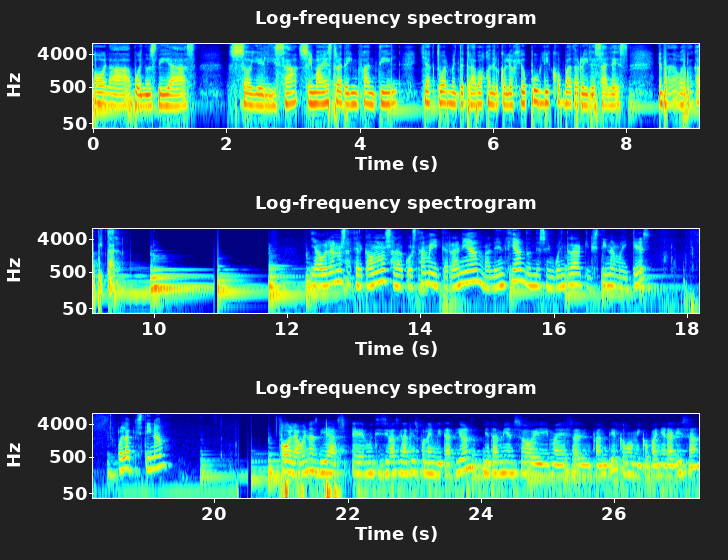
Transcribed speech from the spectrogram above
Hola, buenos días. Soy Elisa, soy maestra de infantil y actualmente trabajo en el Colegio Público Badorri Sales, en Zaragoza capital. Ahora nos acercamos a la costa mediterránea, en Valencia, donde se encuentra Cristina Maiqués. Hola Cristina. Hola, buenos días. Eh, muchísimas gracias por la invitación. Yo también soy maestra de infantil, como mi compañera Lisa.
